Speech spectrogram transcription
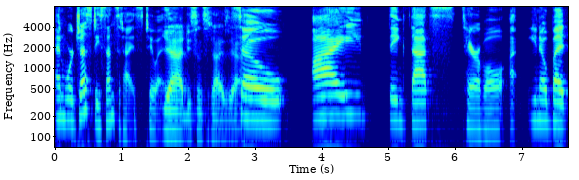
and we're just desensitized to it. Yeah, desensitized. Yeah. So I think that's terrible. I, you know, but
